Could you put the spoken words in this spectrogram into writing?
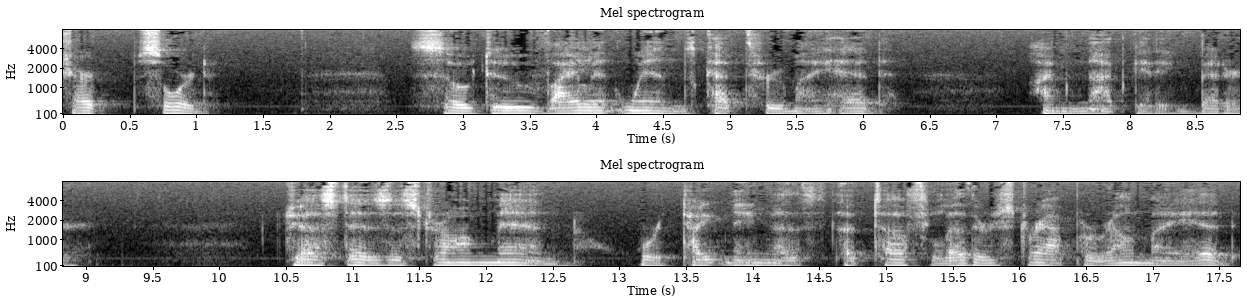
sharp sword so too violent winds cut through my head. I'm not getting better. Just as a strong man were tightening a, a tough leather strap around my head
